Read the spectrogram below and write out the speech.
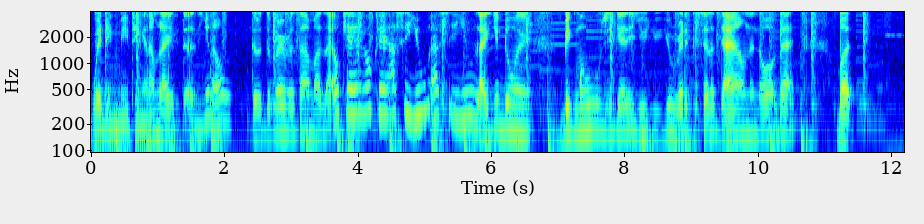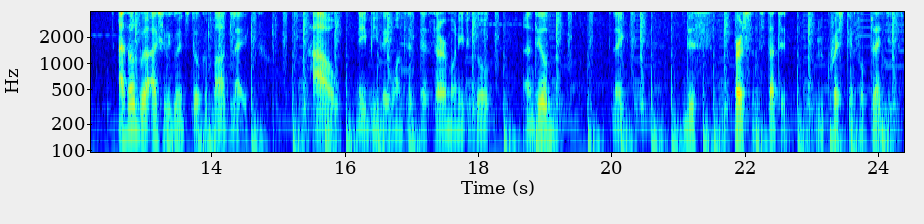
wedding meeting, and I'm like, you know, the, the very first time I was like, okay, okay, I see you, I see you, like you're doing big moves, you get it, you you you're ready to settle down and all that, but I thought we were actually going to talk about like how maybe they wanted the ceremony to go until like this person started requesting for pledges.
